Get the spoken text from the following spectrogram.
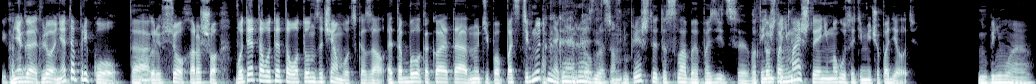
И Мне говорят, Лень, это прикол. Так. Я говорю, все, хорошо. Вот это, вот это, вот он зачем вот сказал? Это было какая-то, ну, типа, подстегнуть А меня каким-то образом? Ты не понимаешь, что это слабая позиция? Вот ты то, не что понимаешь, что я не могу с этим ничего поделать? Не понимаю.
